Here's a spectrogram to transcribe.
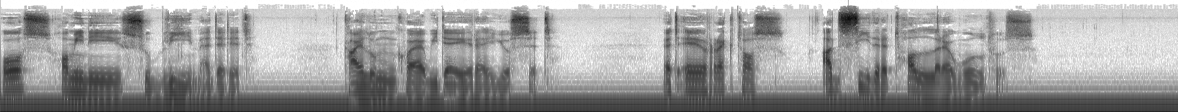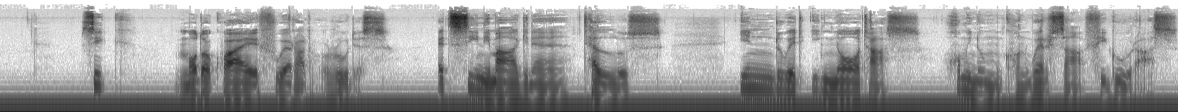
os homini sublime dedit, caelumque videre iussit, et e rectos ad sidere tollere vultus. Sic modo quae fuerat rudis, et sin imagine tellus induit ignotas hominum conversa figuras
